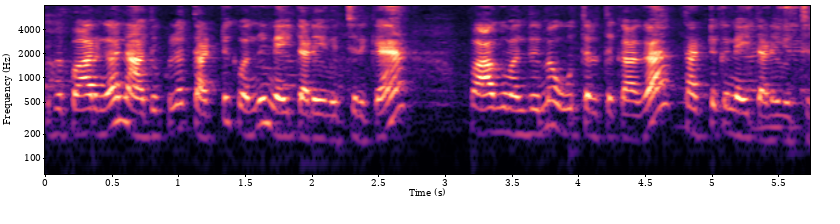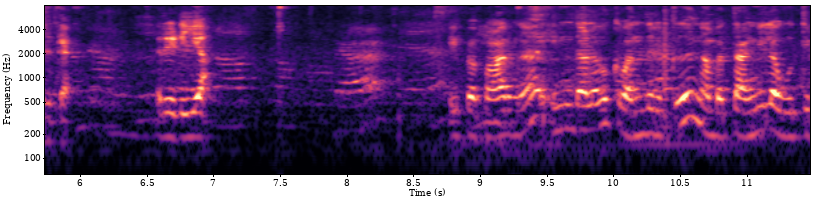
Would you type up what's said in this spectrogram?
இப்போ பாருங்க நான் அதுக்குள்ளே தட்டுக்கு வந்து நெய் தடவி வச்சுருக்கேன். பாகு வந்துமே ஊற்றுறதுக்காக தட்டுக்கு நெய் தடவி வச்சுருக்கேன். ரெடியாக இப்போ பாருங்க இந்த அளவுக்கு வந்திருக்கு. நம்ம தண்ணியில் ஊற்றி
